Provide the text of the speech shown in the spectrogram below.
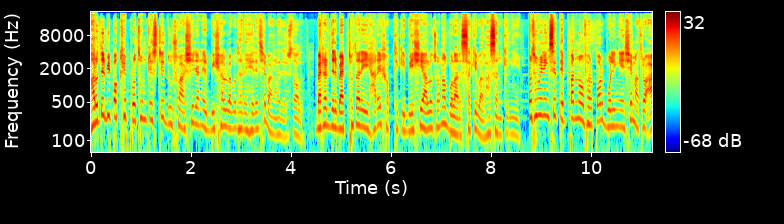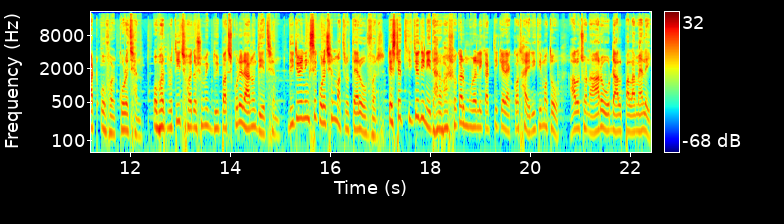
ভারতের বিপক্ষে প্রথম টেস্টে দুশো আশি রানের বিশাল ব্যবধানে হেরেছে বাংলাদেশ দল। ব্যাটারদের ব্যর্থতার এই হারে সবথেকে বেশি আলোচনা বোলার সাকিব আল হাসানকে নিয়ে। প্রথম ইনিংসে তেপ্পান্ন ওভার পর বোলিংয়ে এসে মাত্র আট ওভার করেছেন। ওভার প্রতি ছয় দশমিক দুই পাঁচ করে রানও দিয়েছেন। দ্বিতীয় ইনিংসে করেছেন মাত্র তেরো ওভার। টেস্টের তৃতীয় দিনই ধারাভাষ্যকার মুরালি কার্তিকের এক কথায় রীতিমতো আলোচনা আরও ডালপালা মেলে।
